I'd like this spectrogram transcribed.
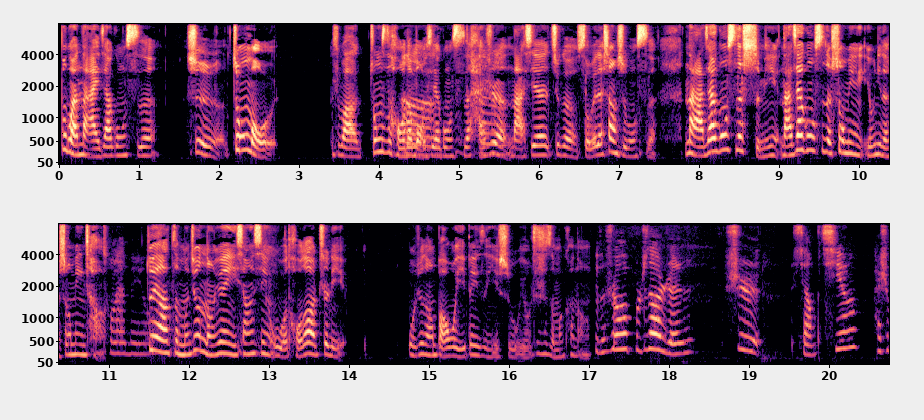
不管哪一家公司，是中某。是吧？中字头的某些公司，还是哪些这个所谓的上市公司？哪家公司的使命？哪家公司的寿命有你的生命长？从来没有。对啊，怎么就能愿意相信我投到这里，我就能保我一辈子衣食无忧？这是怎么可能？有的时候不知道人是想不清，还是……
